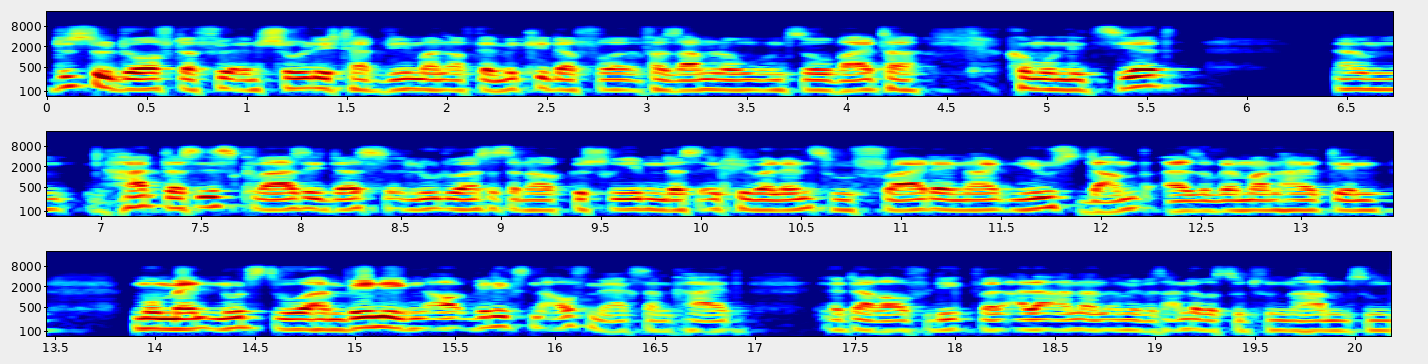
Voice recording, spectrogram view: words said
Düsseldorf dafür entschuldigt hat, wie man auf der Mitgliederversammlung und so weiter kommuniziert ähm, hat. Das ist quasi das, Lu, du hast es dann auch geschrieben, das Äquivalent zum Friday Night News Dump. Also wenn man halt den Moment nutzt, wo am wenigen, wenigsten Aufmerksamkeit äh, darauf liegt, weil alle anderen irgendwie was anderes zu tun haben, zum,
